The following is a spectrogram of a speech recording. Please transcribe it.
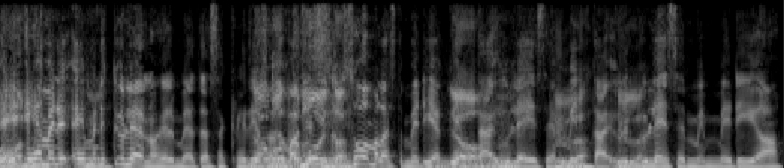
Ei, eihän me, nyt- ei me nyt Ylen ohjelmia tässä kritisoida, No, vaan mutta siis muita. suomalaista mediakenttää Joo, yleisemmin kyllä, tai kyllä. yleisemmin mediaa.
